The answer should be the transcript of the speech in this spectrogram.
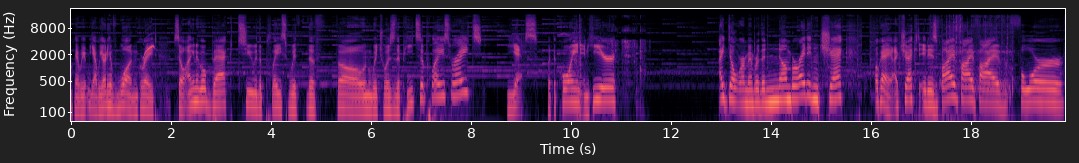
Okay, we yeah we already have one. Great. So I'm gonna go back to the place with the phone, which was the pizza place, right? Yes. Put the coin in here. I don't remember the number. I didn't check. Okay, I checked. It is five five five four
